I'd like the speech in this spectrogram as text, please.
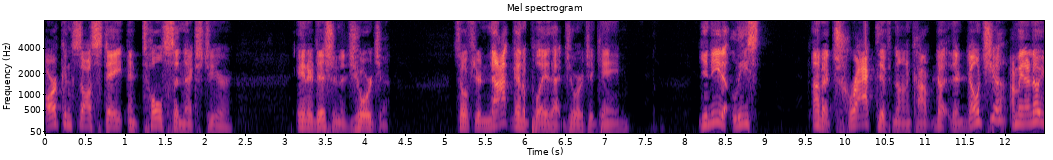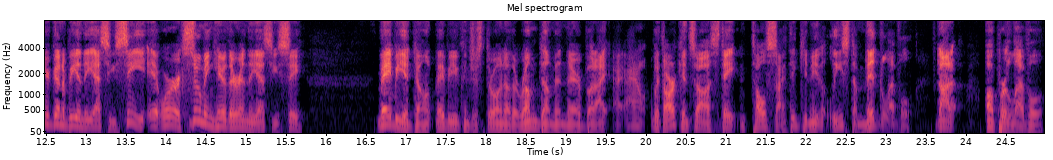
Arkansas State and Tulsa next year, in addition to Georgia. So if you're not going to play that Georgia game, you need at least an attractive non-conference, don't you? I mean, I know you're going to be in the SEC. It, we're assuming here they're in the SEC. Maybe you don't. Maybe you can just throw another rum dum in there. But I, I, I don't. With Arkansas State and Tulsa, I think you need at least a mid-level, not an upper-level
